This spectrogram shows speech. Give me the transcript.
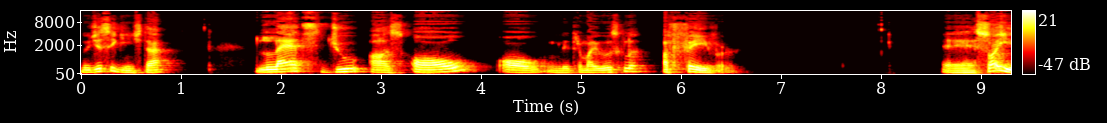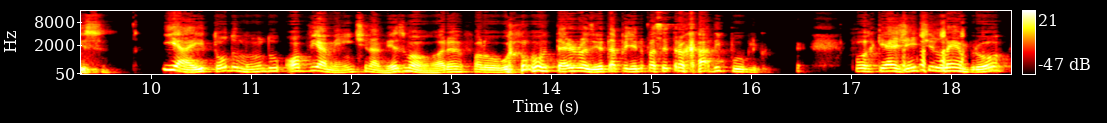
no dia seguinte, tá? Let's do us all, all em letra maiúscula, a favor. É só isso. E aí todo mundo, obviamente, na mesma hora, falou: o Terry Rozier tá pedindo para ser trocado em público. Porque a gente lembrou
